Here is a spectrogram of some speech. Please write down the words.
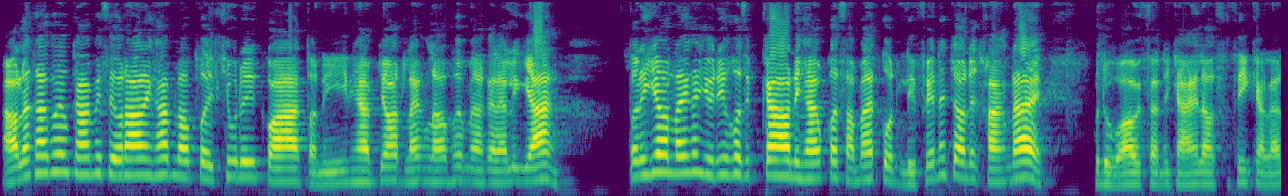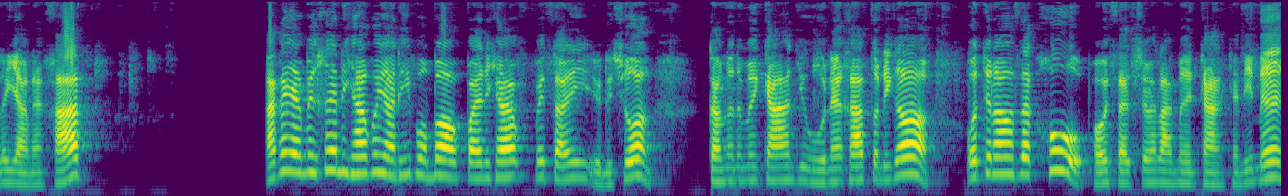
เอาละครับเพิ่มการไม่เสียเวลานะครับ เราเปิดคลิปดีกว่าตอนนี้นะครับยอดไลค์เราเพิ่มมากันแล้วหรือยังตอนนี้ยอดไลค์ก็อยู่ที่69นะครับก็สามารถกดรีเฟรชหน้าจอหนึ่งครั้งได้มาดูว่าเว็บไซต์ในการให้เราซีกันแล้วหรือยังนะครับอะก็ยังไม่ขึ้นนะครับก็อย่างที่ผมบอกไปนะครับเว็บไซต์อยู่ในช่วง กำลังดำเนินการอยู่นะครับ ตัวนี้ก็อดใจรอสักครู่พราะว่าใช้เวลาดำเนินการกันนิดนึง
